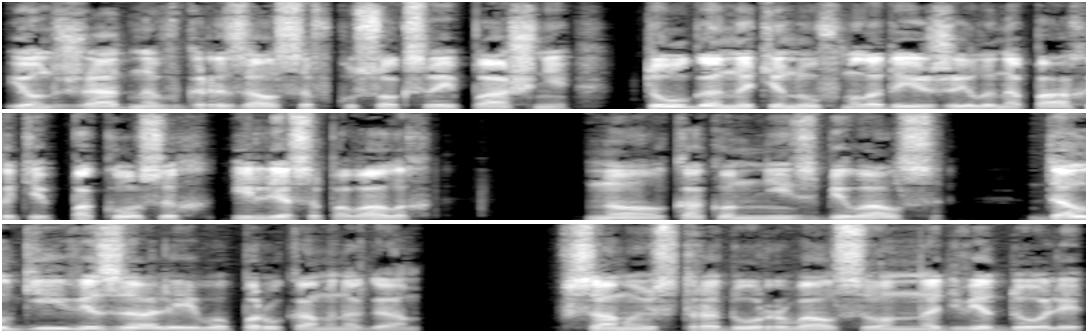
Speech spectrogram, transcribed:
и он жадно вгрызался в кусок своей пашни, туго натянув молодые жилы на пахоте, покосах и лесоповалах. Но, как он не избивался, долги вязали его по рукам и ногам. В самую страду рвался он на две доли,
